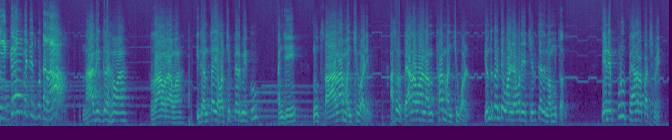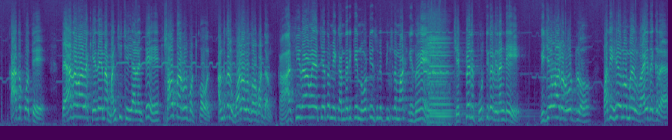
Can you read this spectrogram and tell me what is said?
విగ్రహం పెట్టించుకుంటారా? నా విగ్రహమా? రామరామా ఇదంతా ఎవరు చెప్పారు మీకు? అంజీ నువ్వు చాలా మంచివాడివి. అసలు పేదవాళ్ళంతా మంచివాళ్ళు. ఎందుకంటే వాళ్ళు ఎవరే చెబితే అది నమ్ముతారు. నేను ఎప్పుడూ పేదల పక్షమే. కాకపోతే పేదవాళ్ళకి ఏదైనా మంచి చేయాలంటే షావుకారులు పట్టుకోవాలి. అందుకని వాళ్ళలో దొరపడ్డాను కాశీరామయ్య చేత మీకు అందరికీ నోటీసులు ఇప్పించిన మాట నిజమే. చెప్పేది పూర్తిగా వినండి. విజయవాడ రోడ్లో పదిహేనో మైలు రాయి దగ్గర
